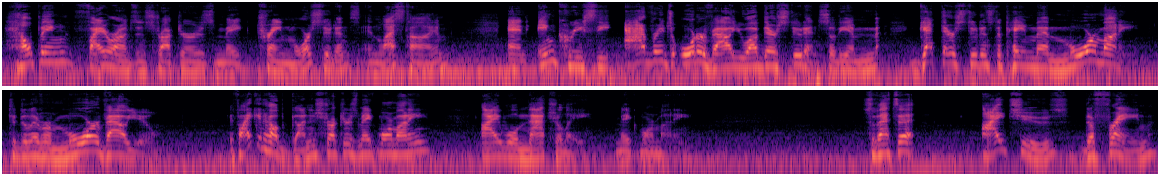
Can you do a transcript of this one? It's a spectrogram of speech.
helping firearms instructors make train more students in less time and increase the average order value of their students. So the get their students to pay them more money to deliver more value. If I can help gun instructors make more money, I will naturally make more money. So that's it. I choose the frame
